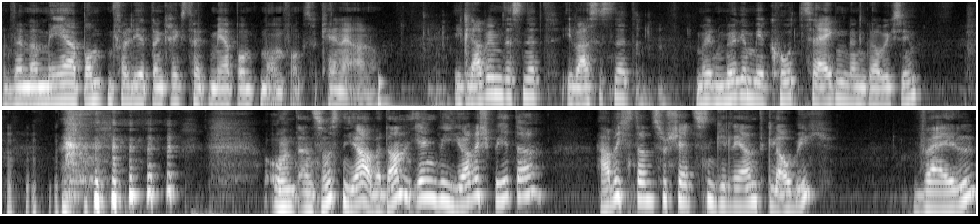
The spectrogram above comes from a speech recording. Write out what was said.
Und wenn man mehr Bomben verliert, dann kriegst du halt mehr Bomben anfangs. Keine Ahnung. Ich glaube ihm das nicht. Ich weiß es nicht. Möge mir Code zeigen, dann glaube ich es ihm. und ansonsten ja, aber dann irgendwie Jahre später habe ich es dann zu schätzen gelernt, glaube ich, weil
